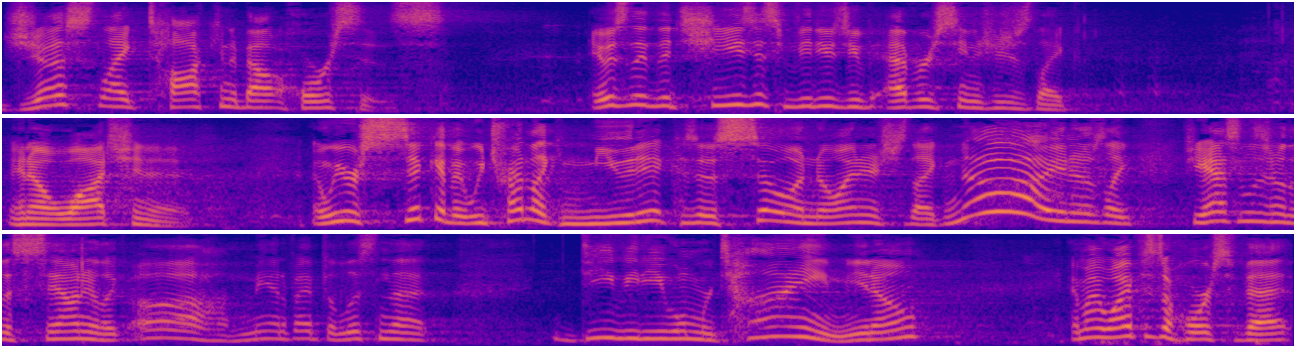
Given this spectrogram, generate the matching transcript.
just like talking about horses. It was like the cheesiest videos you've ever seen. And she's just like, you know, watching it. And we were sick of it. We tried to like mute it because it was so annoying. And she's like, no, you know, it's like she has to listen to the sound. You're like, oh man, if I have to listen to that DVD one more time, you know? And my wife is a horse vet.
